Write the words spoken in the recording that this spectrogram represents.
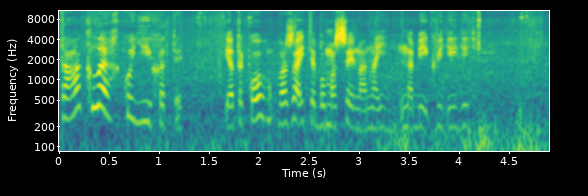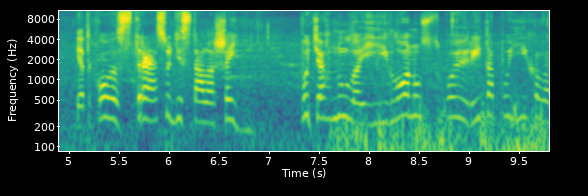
так легко їхати. Я такого, вважайте, бо машина на, на бік відійдіть. Я такого стресу дістала, ще й потягнула і Ілону з собою, Ріта поїхала,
